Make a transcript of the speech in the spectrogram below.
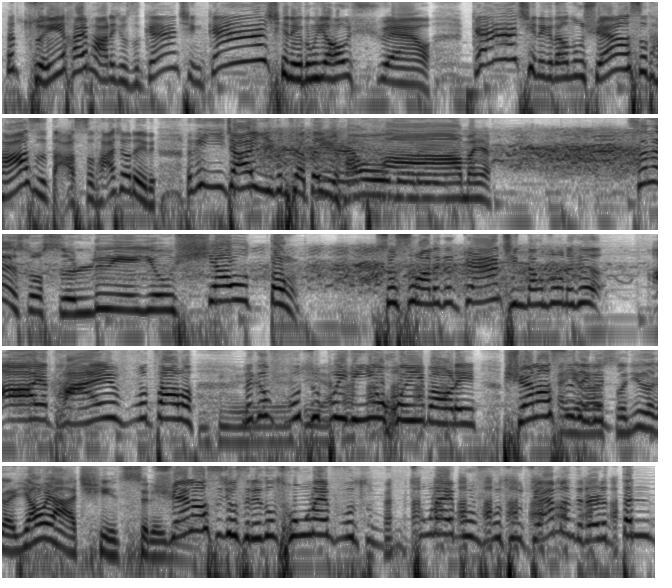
那最害怕的就是感情，感情那个东西好悬哦。感情那个当中，轩老师他是大师，他晓得的。那个一加一都不晓得等于好多的呀，只能说是略有小懂。说实话，那个感情当中那个，哎呀，太复杂了。那个付出不一定有回报的。轩老师那个是你这个咬牙切齿的。轩老师就是那种从来付出、从来不付出，专门在那儿等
